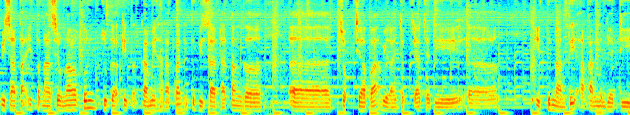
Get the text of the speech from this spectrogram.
Wisata internasional pun juga kita kami harapkan itu bisa datang ke uh, Jogja Pak, wilayah Jogja. Jadi uh, itu nanti akan menjadi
